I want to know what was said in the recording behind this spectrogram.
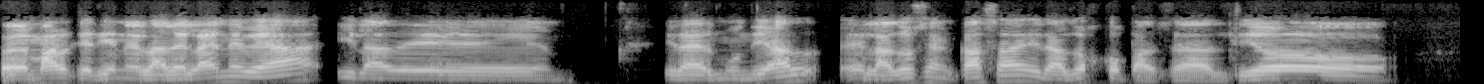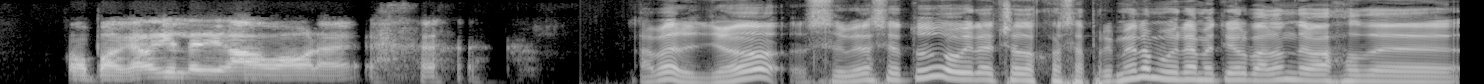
lo de Mark que tiene la de la NBA y la de y la del Mundial, eh, las dos en casa y las dos copas. O sea, el tío, como para que alguien le diga ahora, ¿eh? A ver, yo, si hubiera sido tú, hubiera hecho dos cosas. Primero, me hubiera metido el balón debajo de,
